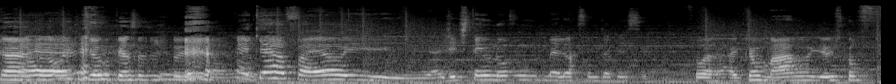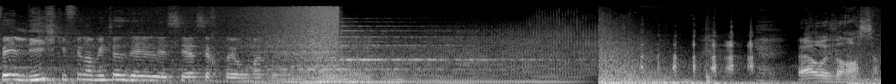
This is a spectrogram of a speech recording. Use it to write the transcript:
Cara, É. como é que o Diogo pensa essas coisas, cara? Aqui é Rafael e a gente tem o novo melhor filme da DC. Pô, aqui é o Marlon e eu estou feliz que finalmente a DLC acertou em alguma coisa. That was awesome.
